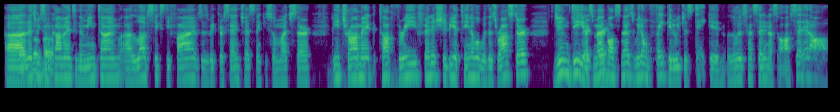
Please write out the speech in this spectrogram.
Uh, let's read some comments in the meantime. I love 65. This is Victor Sanchez. Thank you so much, sir. E Tromic, top three finish should be attainable with this roster. Jim D, as Matt Ball says, we don't fake it, we just take it. Lewis has setting us off. Set it off.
